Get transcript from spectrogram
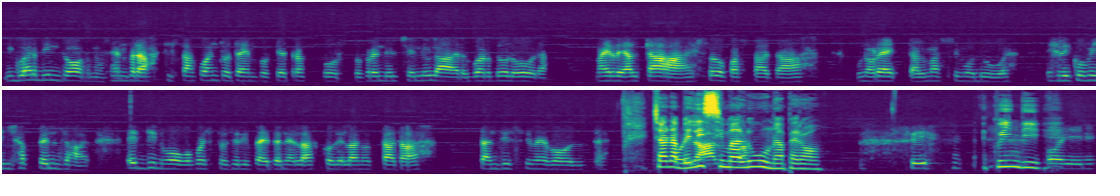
mi guardo intorno, sembra chissà quanto tempo sia trascorso, prendo il cellulare, guardo l'ora, ma in realtà è solo passata un'oretta, al massimo due, e ricomincio a pensare. E di nuovo questo si ripete nell'arco della nottata tantissime volte. C'è una Poi bellissima l'alba, luna però. Sì. Quindi... Poi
